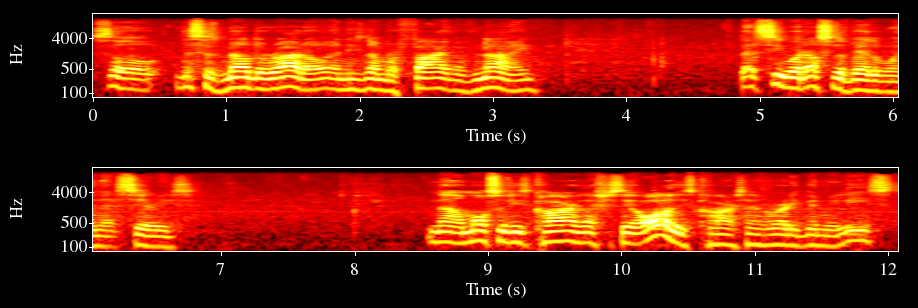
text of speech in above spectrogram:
So this is Mel Dorado, and he's number five of nine. Let's see what else is available in that series. Now, most of these cars, I should say all of these cars, have already been released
